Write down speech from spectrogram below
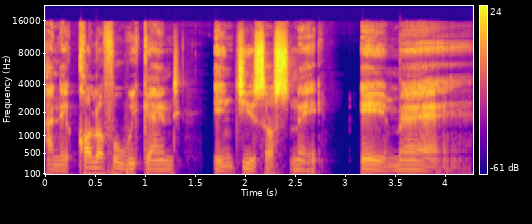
and a colorful weekend in Jesus' name. Amen.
